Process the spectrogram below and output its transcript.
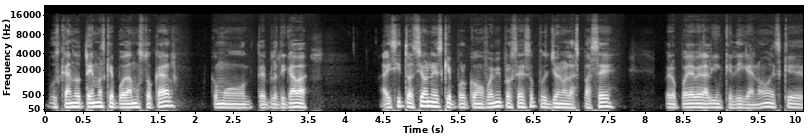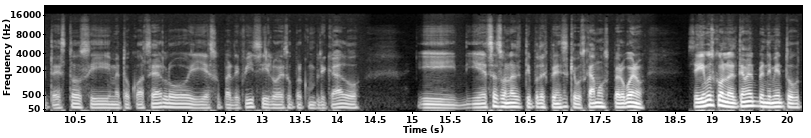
buscando temas que podamos tocar. Como te platicaba, hay situaciones que por como fue mi proceso, pues yo no las pasé. Pero puede haber alguien que diga, no, es que esto sí me tocó hacerlo y es súper difícil o es súper complicado. Y, y esas son las tipos de experiencias que buscamos. Pero bueno, Seguimos con el tema del emprendimiento.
